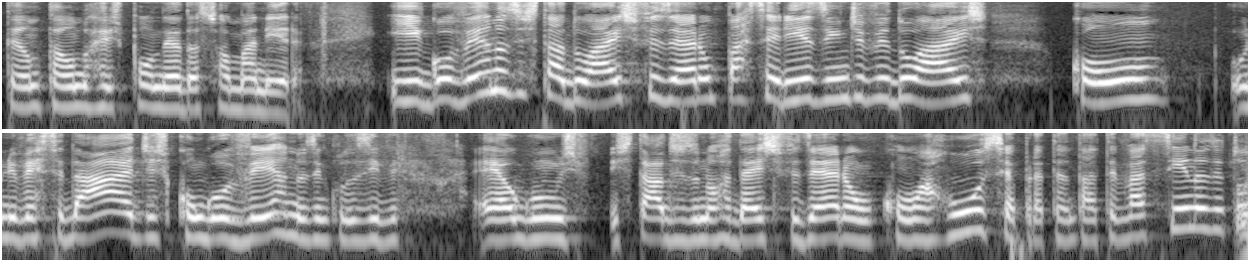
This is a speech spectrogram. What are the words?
tentando responder da sua maneira. E governos estaduais fizeram parcerias individuais com universidades, com governos, inclusive é, alguns estados do Nordeste fizeram com a Rússia para tentar ter vacinas e tudo.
